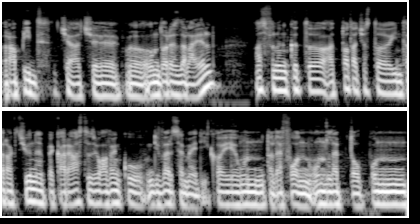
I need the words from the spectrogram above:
rapid ceea ce uh, îmi doresc de la el, astfel încât uh, toată această interacțiune pe care astăzi o avem cu diverse medii, că e un telefon, un laptop, un,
